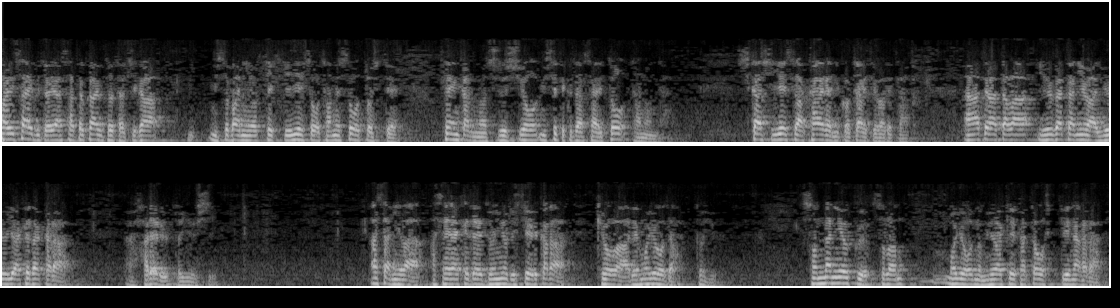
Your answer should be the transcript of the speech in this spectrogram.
パリサイ人やサトカイ人たちがみそばに寄ってきてイエスを試そうとして天からの印を見せてくださいと頼んだ。しかしイエスは彼らに答えて言われた。あなた方は夕方には夕焼けだから晴れるというし朝には朝焼けでどんよりしているから今日は荒れ模様だという。そんなによく空模様の見分け方を知っていながら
